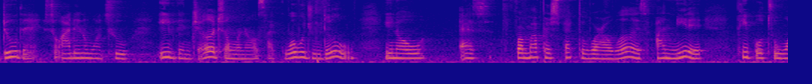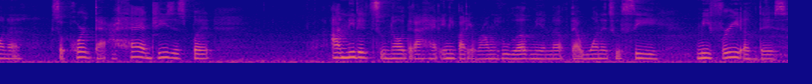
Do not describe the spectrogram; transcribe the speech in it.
do that. So I didn't want to even judge someone else. Like, what would you do? You know, as from my perspective where I was, I needed people to want to support that. I had Jesus, but I needed to know that I had anybody around me who loved me enough that wanted to see me free of this.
